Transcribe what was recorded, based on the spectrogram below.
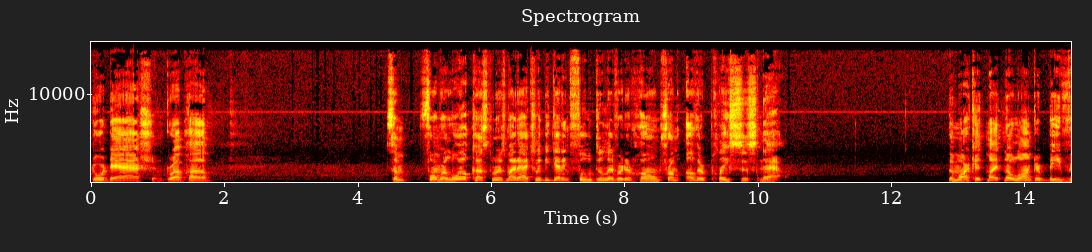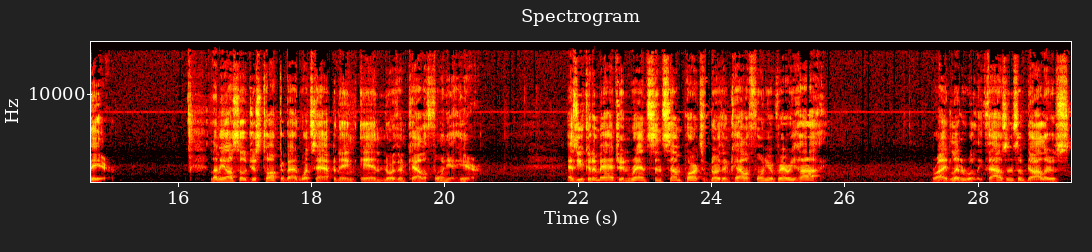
DoorDash and Grubhub? Some former loyal customers might actually be getting food delivered at home from other places now. The market might no longer be there. Let me also just talk about what's happening in Northern California here. As you can imagine, rents in some parts of Northern California are very high right? Literally, thousands of dollars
